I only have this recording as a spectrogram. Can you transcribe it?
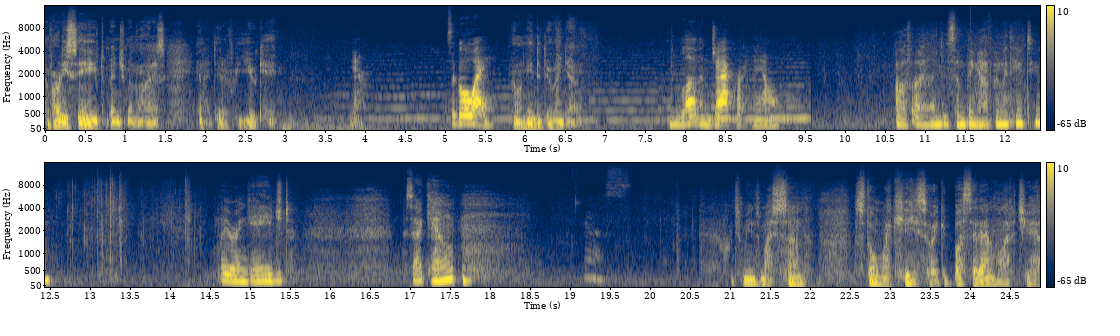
I've already saved Benjamin Linus, and I did it for you, Kate. Yeah. So go away. I don't need to do it again. I'm loving Jack right now. Off island, did something happen with you two? We were engaged. Does that count? Yes. Which means my son stole my key so he could bust that animal out of jail.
